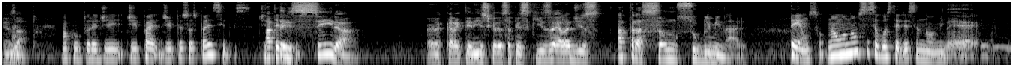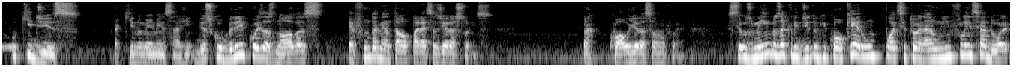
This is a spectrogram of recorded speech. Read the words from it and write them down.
Exato. Uma cultura de, de, de pessoas parecidas. De A tribos. terceira eh, característica dessa pesquisa, ela diz atração subliminar. Tenso. Não, não sei se eu gostei desse nome. O que diz aqui no meio mensagem? Descobrir coisas novas é fundamental para essas gerações. Para qual geração não foi, né? Seus membros acreditam que qualquer um pode se tornar um influenciador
